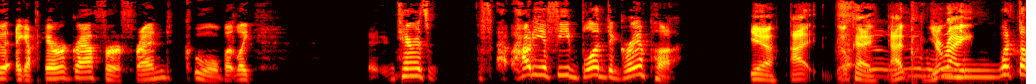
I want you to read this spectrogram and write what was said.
uh, like a paragraph for a friend, cool. But like, Terrence, f- how do you feed blood to Grandpa? Yeah, I okay. I, you're right. What the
